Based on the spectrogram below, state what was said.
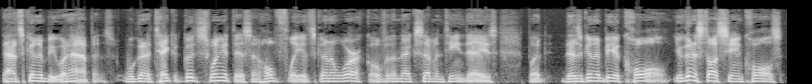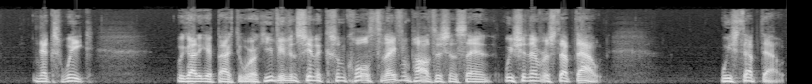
That's going to be what happens. We're going to take a good swing at this, and hopefully it's going to work over the next 17 days. But there's going to be a call. You're going to start seeing calls next week. We got to get back to work. You've even seen some calls today from politicians saying we should never have stepped out. We stepped out.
